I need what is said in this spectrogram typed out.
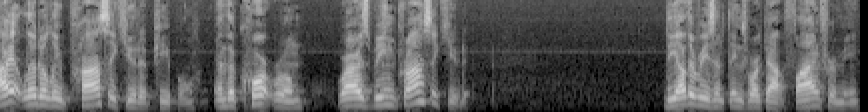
I literally prosecuted people in the courtroom where I was being prosecuted. The other reason things worked out fine for me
